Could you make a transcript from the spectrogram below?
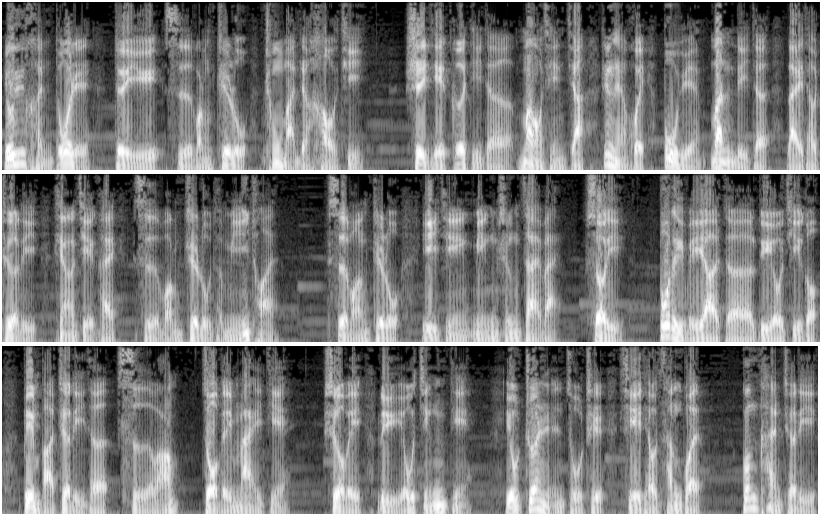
由于很多人对于死亡之路充满着好奇，世界各地的冒险家仍然会不远万里的来到这里，想要解开死亡之路的谜团。死亡之路已经名声在外，所以玻利维亚的旅游机构便把这里的死亡作为卖点，设为旅游景点，有专人组织协调参观。观看这里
